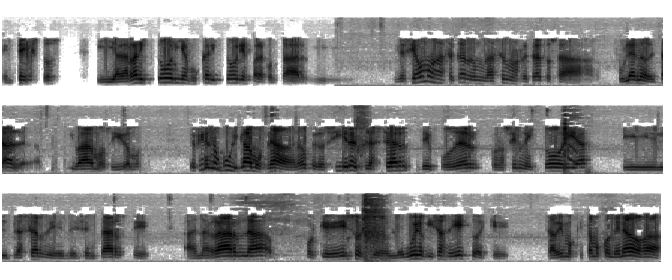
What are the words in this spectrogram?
en textos y agarrar historias, buscar historias para contar. Y, decía, vamos a sacar, a hacer unos retratos a fulano de tal, y vamos, y íbamos. Al final no publicábamos nada, ¿no? Pero sí era el placer de poder conocer una historia el placer de, sentarse a narrarla, porque eso es lo, bueno quizás de esto, es que sabemos que estamos condenados a,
